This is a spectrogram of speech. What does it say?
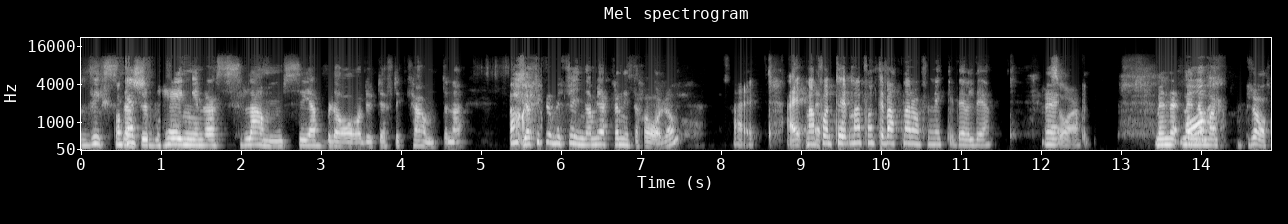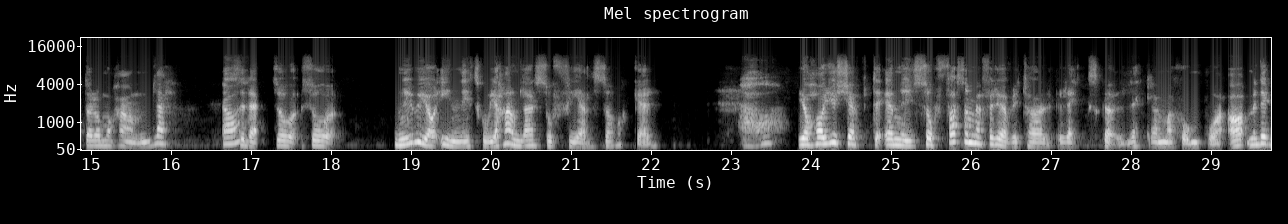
vissnar de kanske... det hänger några slamsiga blad ut efter kanterna. Oh. Jag tycker de är fina men jag kan inte ha dem. Nej, Nej man, får inte, man får inte vattna dem för mycket, det är väl det. Så. Men, men ja. när man pratar om att handla ja. så, där, så, så nu är jag inne i ett skov, jag handlar så fel saker. Ja. Jag har ju köpt en ny soffa som jag för övrigt har reklamation på. Ja, men det,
